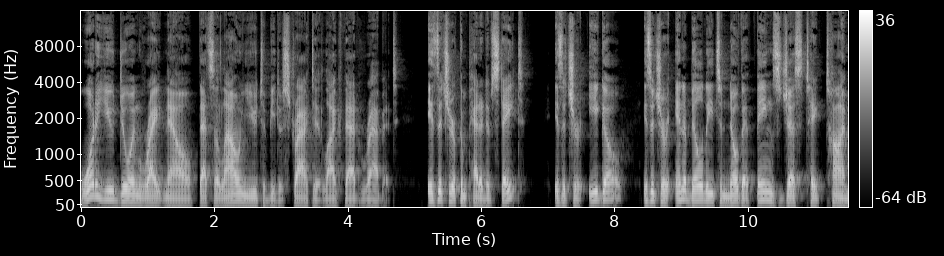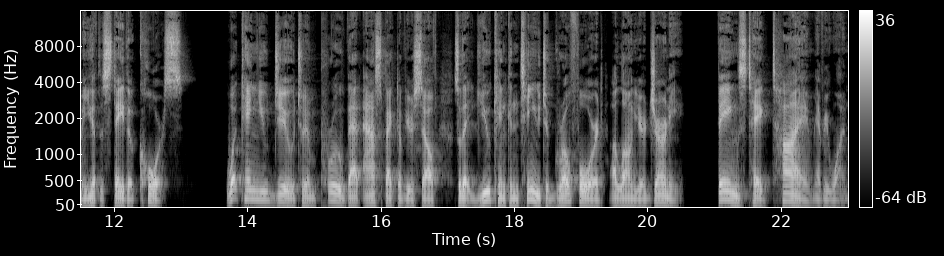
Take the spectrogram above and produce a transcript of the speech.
what are you doing right now that's allowing you to be distracted like that rabbit? Is it your competitive state? Is it your ego? Is it your inability to know that things just take time and you have to stay the course? What can you do to improve that aspect of yourself so that you can continue to grow forward along your journey? Things take time, everyone.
